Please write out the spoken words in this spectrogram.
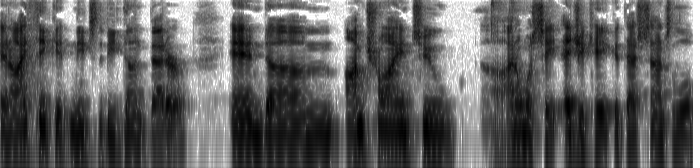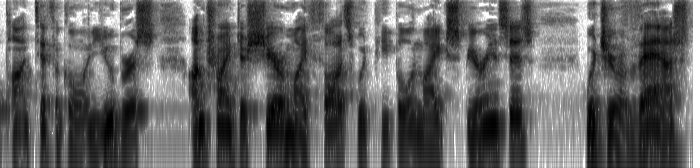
And I think it needs to be done better. And um, I'm trying to, uh, I don't want to say educate, because that sounds a little pontifical and hubris. I'm trying to share my thoughts with people and my experiences, which are vast.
